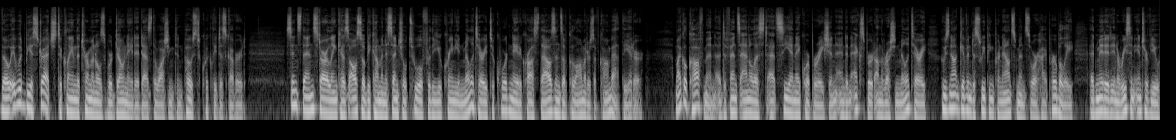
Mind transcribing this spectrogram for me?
though it would be a stretch to claim the terminals were donated, as the Washington Post quickly discovered. Since then, Starlink has also become an essential tool for the Ukrainian military to coordinate across thousands of kilometers of combat theater. Michael Kofman, a defense analyst at CNA Corporation and an expert on the Russian military who's not given to sweeping pronouncements or hyperbole, admitted in a recent interview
